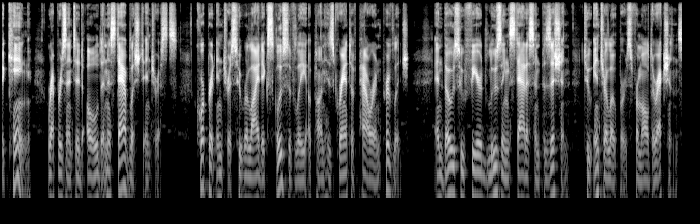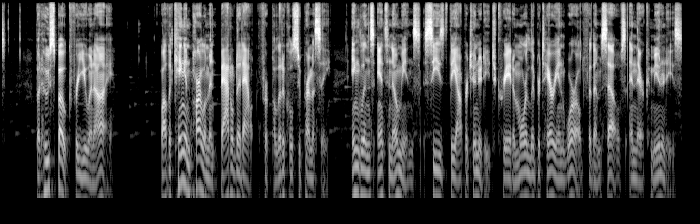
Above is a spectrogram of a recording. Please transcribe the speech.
The king represented old and established interests, corporate interests who relied exclusively upon his grant of power and privilege, and those who feared losing status and position to interlopers from all directions. But who spoke for you and I? While the king and parliament battled it out for political supremacy, England's antinomians seized the opportunity to create a more libertarian world for themselves and their communities.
